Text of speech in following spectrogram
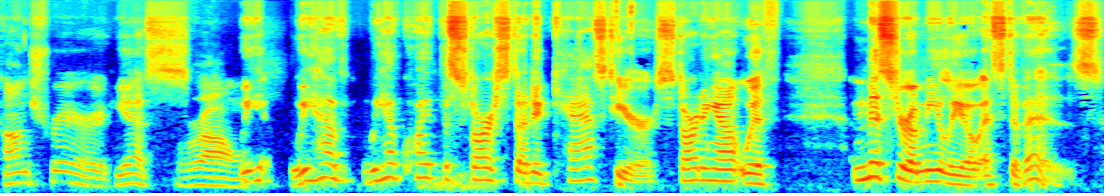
contraire, yes. Wrong. We we have we have quite the star-studded cast here, starting out with Mr. Emilio Estevez.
